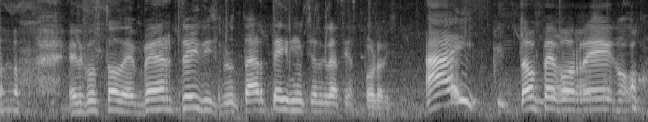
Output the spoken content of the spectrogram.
el gusto de verte y disfrutarte. Y muchas gracias por hoy. ¡Ay! ¡Tope borrego!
